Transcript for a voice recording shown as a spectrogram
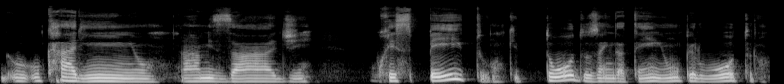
o, o carinho, a amizade, o respeito que todos ainda têm um pelo outro.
